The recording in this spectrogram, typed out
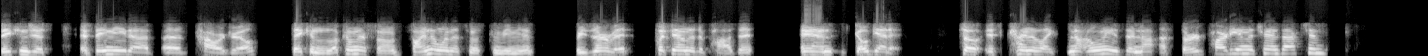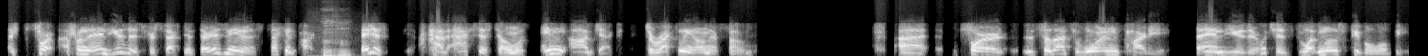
They can just, if they need a, a power drill, they can look on their phone, find the one that's most convenient, reserve it, put down the deposit, and go get it. So it's kind of like not only is there not a third party in the transaction, for, from the end user's perspective, there isn't even a second party. Mm-hmm. They just have access to almost any object directly on their phone. Uh, for so that's one party, the end user, which is what most people will be.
